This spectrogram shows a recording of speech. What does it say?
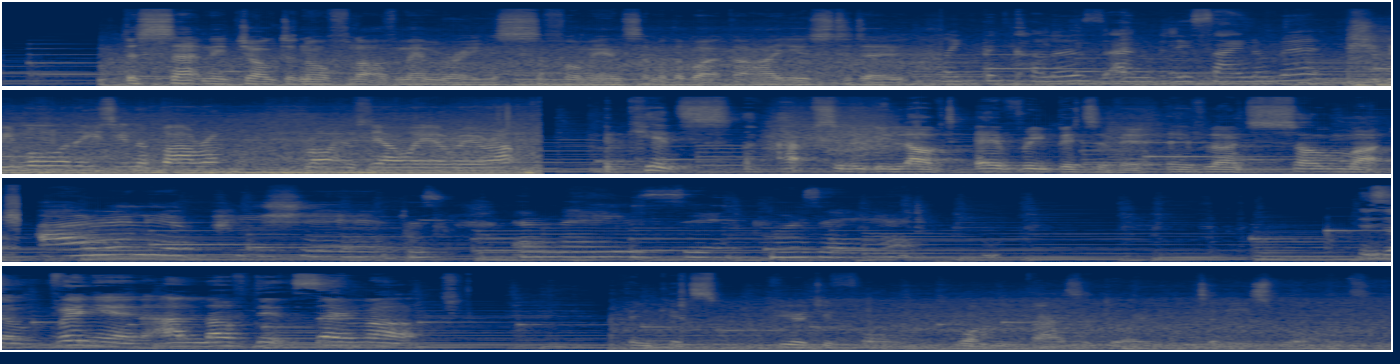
This certainly jogged an awful lot of memories for me and some of the work that I used to do. Like the colours and the design of it. Should be more of these in the borough, brightens the whole area up. The kids have absolutely loved every bit of it. They've learned so much. I really appreciate this amazing mosaic. It's a brilliant. I loved it so much. I think it's beautiful what you guys are doing to these walls.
